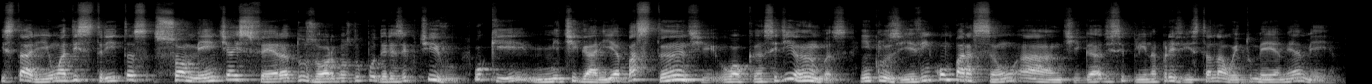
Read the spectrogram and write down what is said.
estariam adstritas somente à esfera dos órgãos do Poder Executivo, o que mitigaria bastante o alcance de ambas inclusive em comparação à antiga disciplina prevista na 8666.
